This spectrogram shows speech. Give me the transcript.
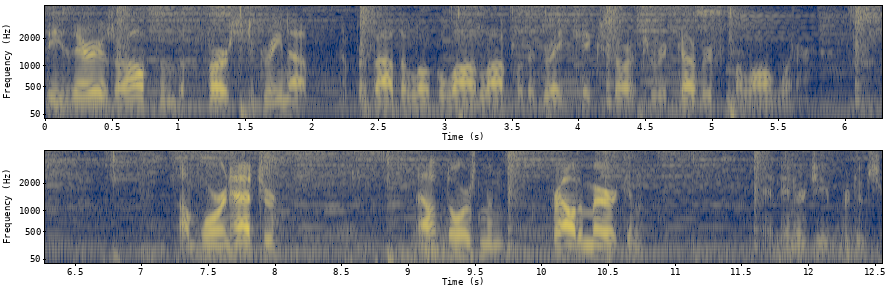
These areas are often the first to green up and provide the local wildlife with a great kickstart to recovery from a long winter. I'm Warren Hatcher, outdoorsman, proud American, and energy producer.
